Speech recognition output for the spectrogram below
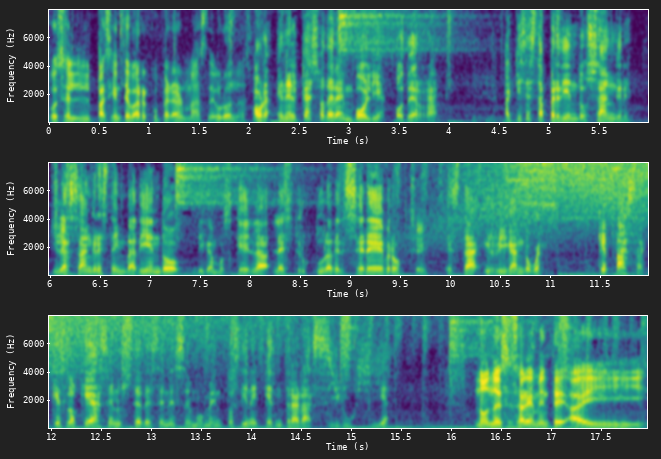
pues el paciente va a recuperar más neuronas. ¿no? Ahora, en el caso de la embolia o derrame, aquí se está perdiendo sangre y Sí. la sangre está invadiendo, digamos que la, la estructura del cerebro, Sí. está irrigando. Bueno, ¿qué pasa? ¿Qué es lo que hacen ustedes en ese momento? ¿Tienen que entrar a cirugía? No necesariamente hay.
